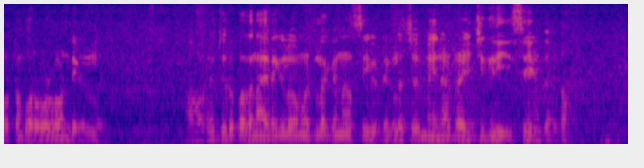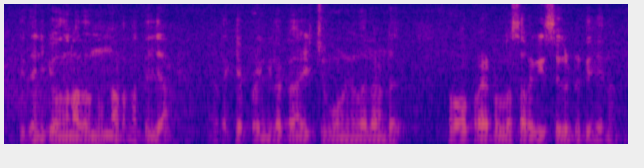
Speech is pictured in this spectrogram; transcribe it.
ഓട്ടം കുറവുള്ള വണ്ടികളിൽ ആവറേജ് ഒരു പതിനായിരം കിലോമീറ്ററിലൊക്കെയാണ് സി വി ടി ക്ലച്ച് മെയിനായിട്ട് അഴിച്ച് ഗ്രീസ് ചെയ്യേണ്ടത് കേട്ടോ. ഇതെനിക്ക് തോന്നുന്നു അതൊന്നും നടന്നിട്ടില്ല. ഇടയ്ക്ക് എപ്പോഴെങ്കിലുമൊക്കെ അഴിച്ചു പോകുന്നതല്ലാണ്ട് പ്രോപ്പറായിട്ടുള്ള സർവീസ് കിട്ടിയിട്ടില്ല ഇതിനകത്ത്.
